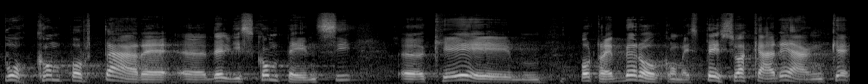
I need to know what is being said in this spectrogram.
può comportare eh, degli scompensi eh, che potrebbero, come spesso accade anche,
